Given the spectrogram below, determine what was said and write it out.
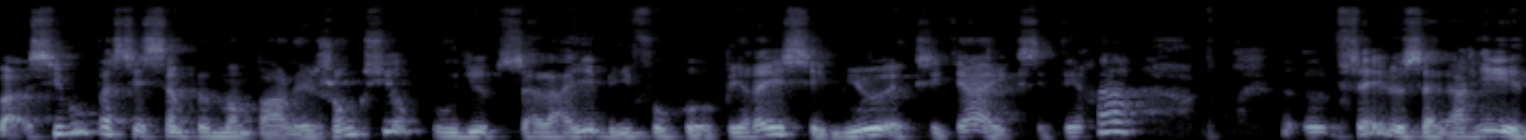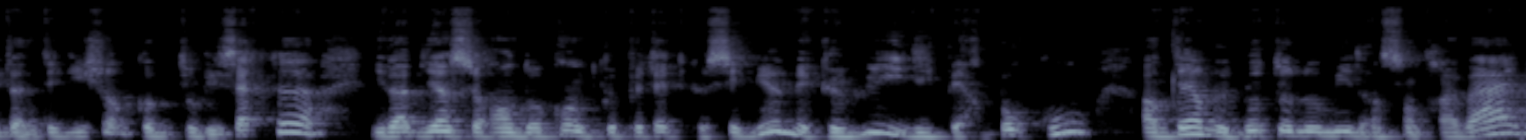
Bah, Si vous passez simplement par l'injonction, vous dites aux salariés, ben, il faut coopérer, c'est mieux, etc., etc. Euh, vous savez, le salarié est intelligent comme tous les acteurs. Il va bien se rendre compte que peut-être que c'est mieux, mais que lui, il y perd beaucoup en termes d'autonomie dans son travail,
